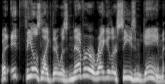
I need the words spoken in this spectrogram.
but it feels like there was never a regular season game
